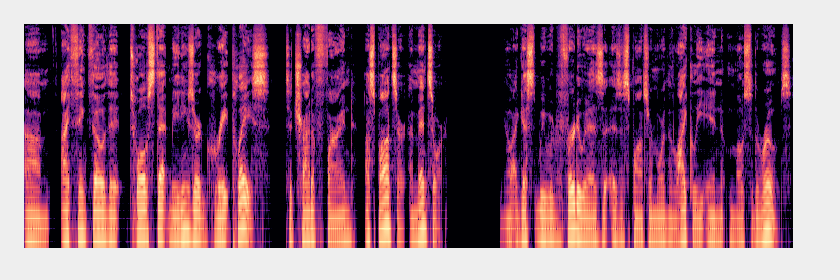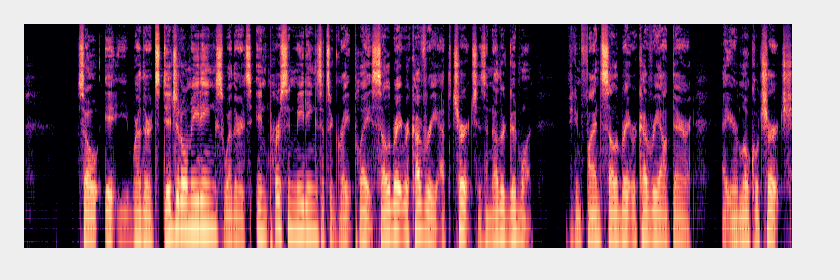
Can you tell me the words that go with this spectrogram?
um, I think though that 12 step meetings are a great place to try to find a sponsor, a mentor. You know, I guess we would refer to it as as a sponsor more than likely in most of the rooms. So it, whether it's digital meetings, whether it's in person meetings, it's a great place. Celebrate Recovery at the church is another good one. If you can find Celebrate Recovery out there at your local church,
